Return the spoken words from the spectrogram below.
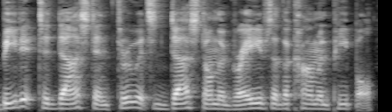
beat it to dust, and threw its dust on the graves of the common people.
